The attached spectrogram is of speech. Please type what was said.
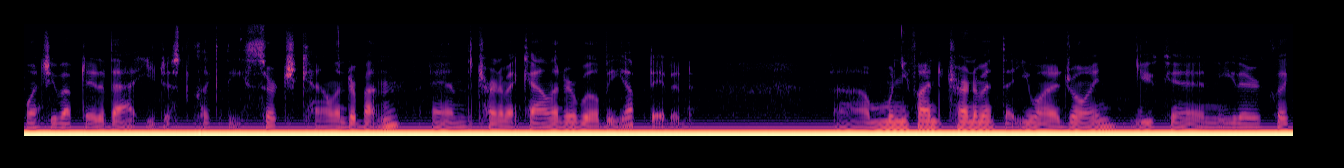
once you've updated that, you just click the Search Calendar button, and the tournament calendar will be updated. Um, when you find a tournament that you want to join, you can either click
